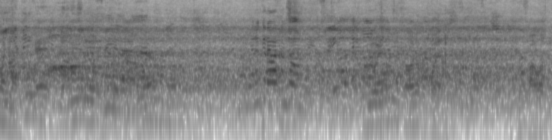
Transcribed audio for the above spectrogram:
vamos allá. Vieron que era bastante aburrido. Duerme todo lo que puedas. Por favor.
